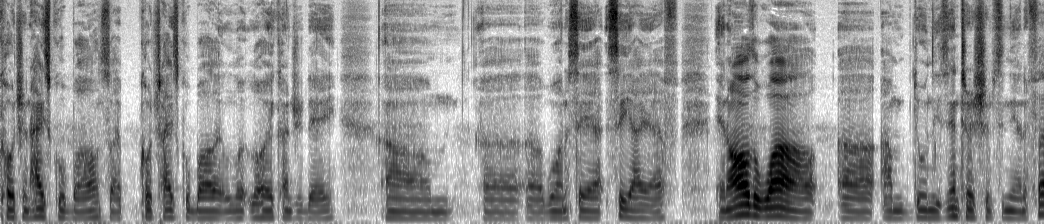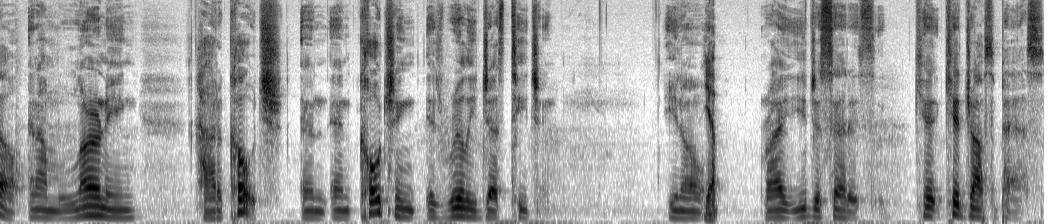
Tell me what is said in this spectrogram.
coaching high school ball. So I coached high school ball at La Jolla Country Day. Um, uh, uh, we want to say CIF, and all the while uh, I'm doing these internships in the NFL, and I'm learning how to coach. And and coaching is really just teaching. You know. Yep. Right. You just said it's kid kid drops a pass.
